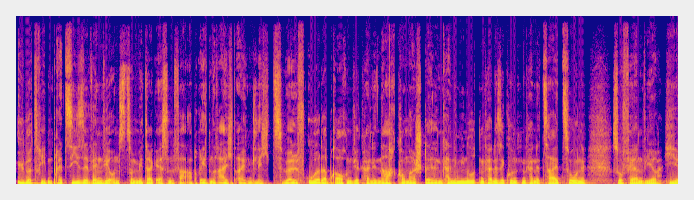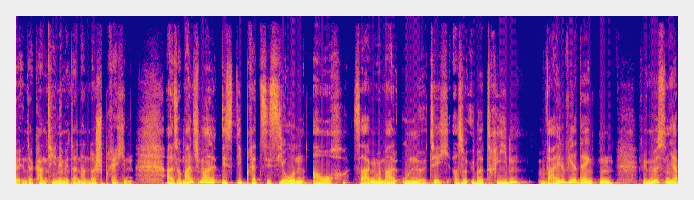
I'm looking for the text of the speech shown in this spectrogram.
übertrieben präzise. Wenn wir uns zum Mittagessen verabreden, reicht eigentlich 12 Uhr. Da brauchen wir keine Nachkommastellen, keine Minuten, keine Sekunden, keine Zeitzone, sofern wir hier in der Kantine miteinander sprechen. Also manchmal ist die Präzision auch, sagen wir mal, unnötig, also übertrieben weil wir denken, wir müssen ja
